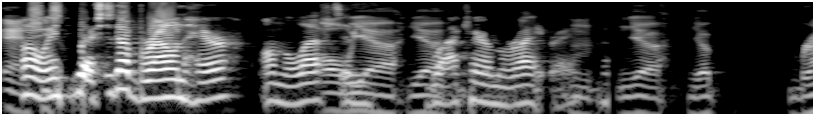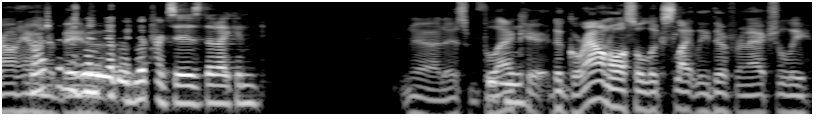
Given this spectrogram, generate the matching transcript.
and oh, she's and yeah, she's got brown hair on the left. oh and yeah yeah black hair on the right, right? Mm, yeah yep brown hair I'm not the sure there's any other differences that I can. yeah there's black see. hair the ground also looks slightly different actually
